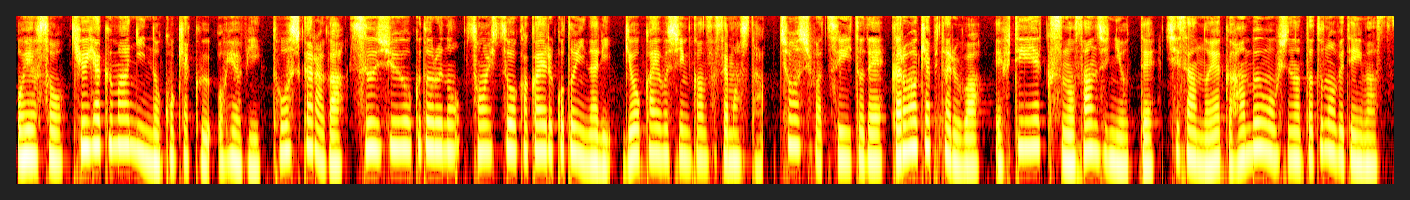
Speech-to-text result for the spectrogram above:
およそ900万人の顧客及び投資家らが数十億ドルの損失を抱えることになり、業界を震撼させました。チョウ氏はツイートで、ガロアキャピタルは FTX の惨事によって資産の約半分を失ったと述べています。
